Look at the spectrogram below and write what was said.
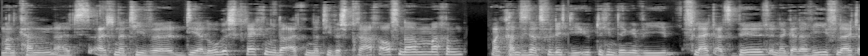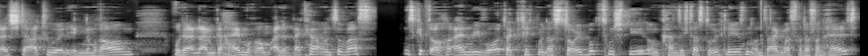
Man kann halt alternative Dialoge sprechen oder alternative Sprachaufnahmen machen machen. Man kann sich natürlich die üblichen Dinge wie vielleicht als Bild in der Galerie, vielleicht als Statue in irgendeinem Raum oder in einem geheimen Raum alle Bäcker und sowas. Es gibt auch einen Reward, da kriegt man das Storybook zum Spiel und kann sich das durchlesen und sagen, was man davon hält.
